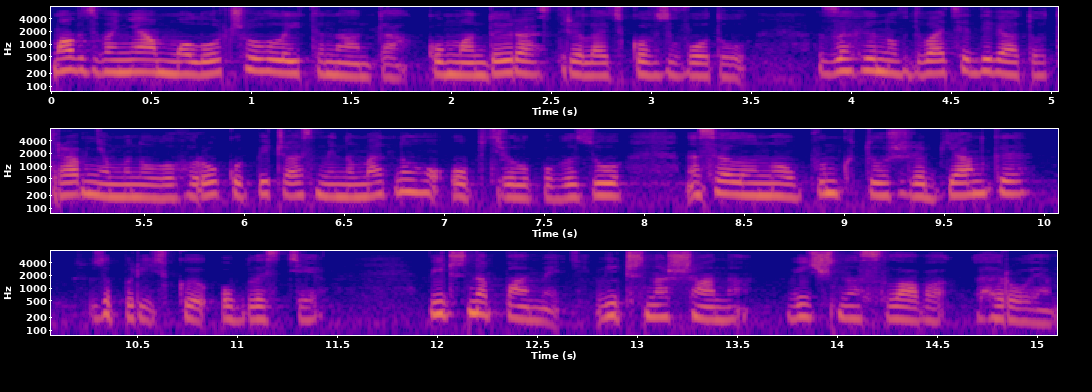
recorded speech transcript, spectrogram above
Мав звання молодшого лейтенанта, командира стрілецького взводу. Загинув 29 травня минулого року під час мінометного обстрілу поблизу населеного пункту Жреб'янки Запорізької області. Вічна пам'ять, вічна шана, вічна слава героям.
